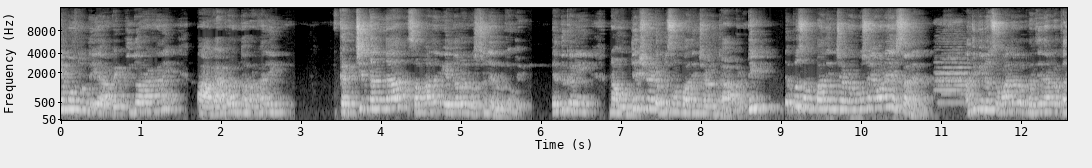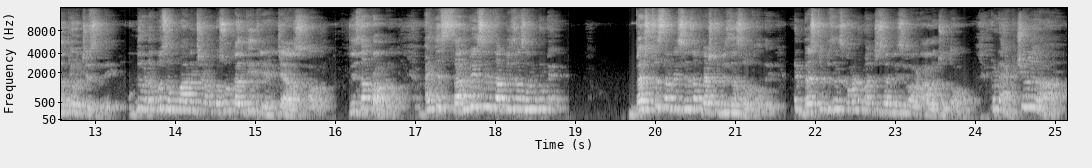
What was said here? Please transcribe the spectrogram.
ఏమవుతుంది? ఆ వ్యక్తి ద్వారా కానీ ఆ వ్యాపారం ద్వారా కానీ ఖచ్చితంగా సమాజానికి ఏదో నష్టం జరుగుతుంది. ఎందుకని? నా ఉద్దేశం డబ్బు సంపాదించడం కాబట్టి డబ్బు సంపాదించడం కోసం ఏమైనా చేస్తాను నేను అందుకే ఈరోజు సమాజంలో ప్రతి దాంట్లో కల్తీ వచ్చేసింది. ఎందుకు డబ్బు సంపాదించడం కోసం కల్తీ చేస్తున్నారు ఇస్ ద ప్రాబ్లం అయితే సర్వీస్ ఇస్ ద బిజినెస్ అనుకుంటే best service is the best business అవుతుంది. అంటే బెస్ట్ బిజినెస్ కాబట్టి మంచి సర్వీస్ ఇవ్వాలని ఆలోచనతో కానీ యాక్చువల్గా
